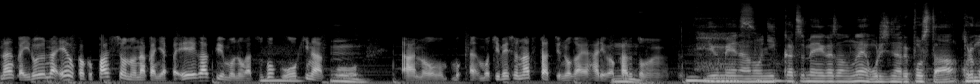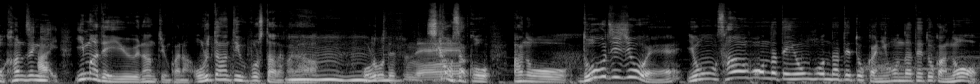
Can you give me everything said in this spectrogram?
なんかいろいろな絵を描くパッションの中にやっぱ映画というものがすごく大きなこう、うんあのモモチベーションになってたっていうのがやはりわかると思います。ねえ。有名なあの日活名画座のねオリジナルポスター。これもう完全にはい。今でいうなんていうのかなオルタナティブポスターだから、うね。しかもさこうあの同時上映4 3本立て4本立てとか2本立てとかの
